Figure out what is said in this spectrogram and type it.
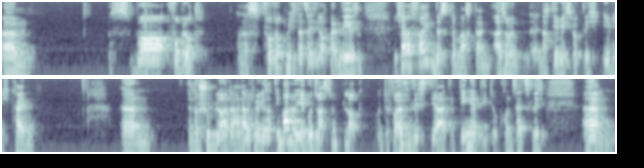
Ähm, es war verwirrt und das verwirrt mich tatsächlich auch beim Lesen. Ich habe folgendes gemacht dann, also nachdem ich es wirklich Ewigkeiten ähm, in der Schublade hatte, habe ich mir gesagt, Immanuel, gut, du hast einen Blog und du veröffentlichst ja die Dinge, die du grundsätzlich ähm,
